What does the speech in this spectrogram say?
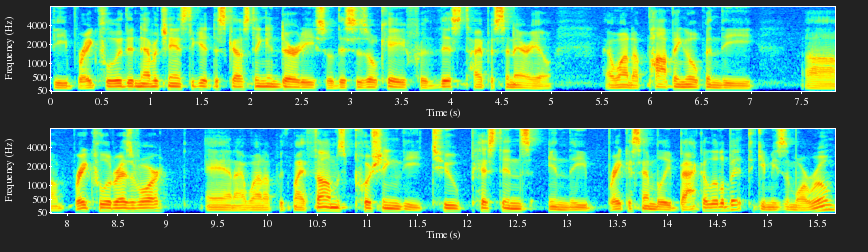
The brake fluid didn't have a chance to get disgusting and dirty, so this is okay for this type of scenario. I wound up popping open the uh, brake fluid reservoir, and I wound up with my thumbs pushing the two pistons in the brake assembly back a little bit to give me some more room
